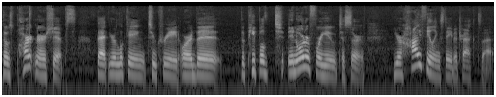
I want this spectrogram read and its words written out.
those partnerships that you're looking to create or the the people to, in order for you to serve. Your high feeling state attracts that.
